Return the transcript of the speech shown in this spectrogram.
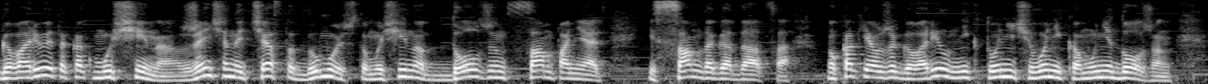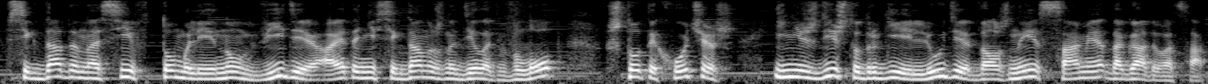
Говорю это как мужчина. Женщины часто думают, что мужчина должен сам понять и сам догадаться. Но, как я уже говорил, никто ничего никому не должен. Всегда доноси в том или ином виде, а это не всегда нужно делать в лоб, что ты хочешь, и не жди, что другие люди должны сами догадываться.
